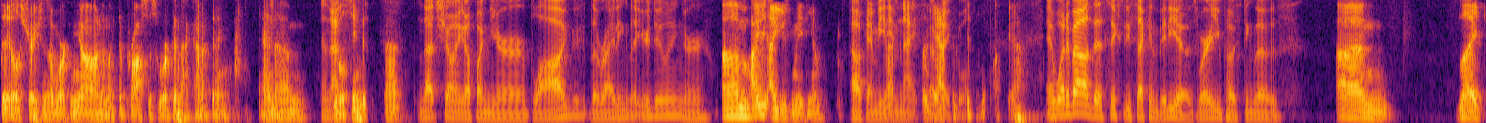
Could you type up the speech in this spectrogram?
the illustrations I'm working on and like the process work and that kind of thing. And um, And people that's seem to that. that's showing up on your blog, the writing that you're doing, or Um, I, I use Medium. okay, Medium, nice. But okay, yeah, cool. it's. Yeah. And what about the 60 second videos? Where are you posting those? Um, like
